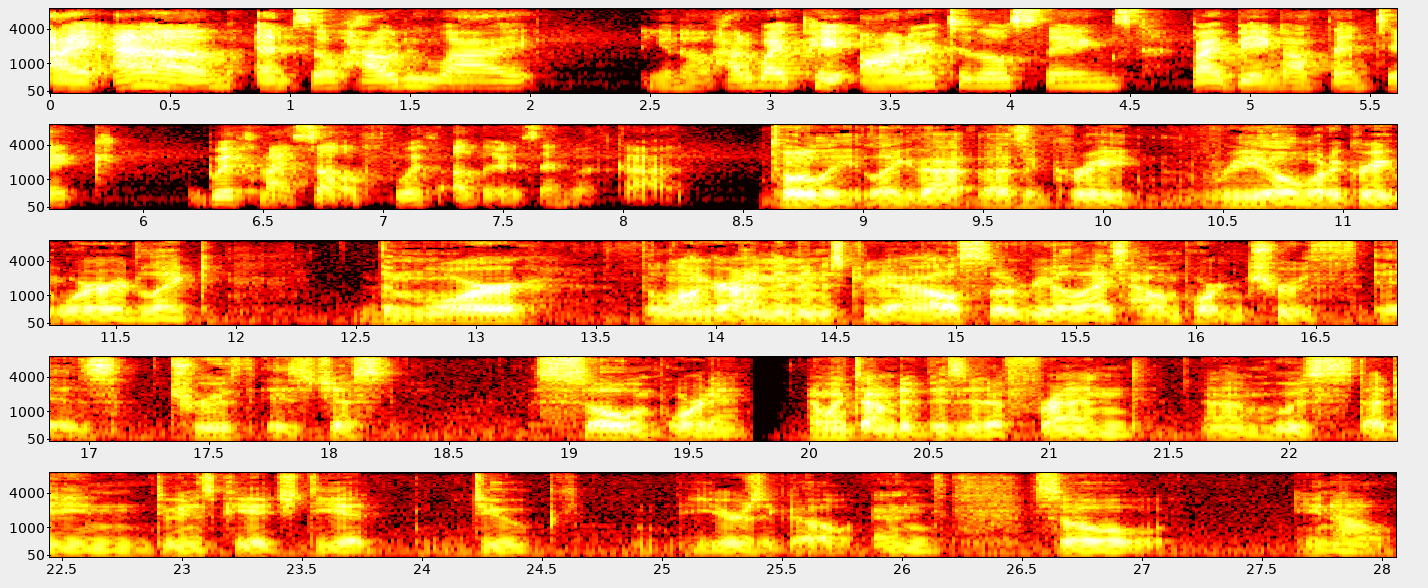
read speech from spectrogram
I am. And so, how do I, you know, how do I pay honor to those things by being authentic with myself, with others, and with God? Totally. Like that that's a great real, what a great word. Like the more the longer I'm in ministry, I also realize how important truth is. Truth is just so important. I went down to visit a friend um, who was studying, doing his PhD at Duke years ago. And so, you know,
